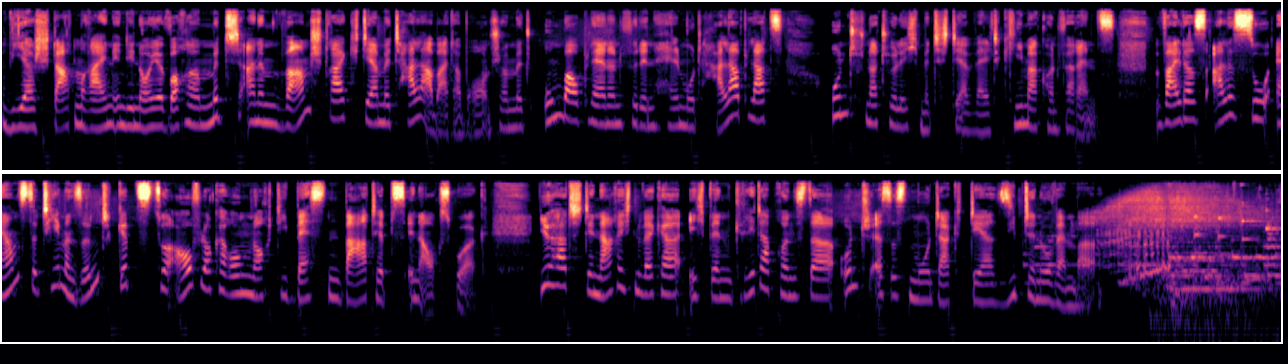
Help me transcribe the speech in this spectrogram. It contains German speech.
Wir starten rein in die neue Woche mit einem Warnstreik der Metallarbeiterbranche, mit Umbauplänen für den Helmut Haller Platz und natürlich mit der Weltklimakonferenz. Weil das alles so ernste Themen sind, gibt's zur Auflockerung noch die besten Bartipps in Augsburg. Ihr hört den Nachrichtenwecker, ich bin Greta Brünster und es ist Montag, der 7. November.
